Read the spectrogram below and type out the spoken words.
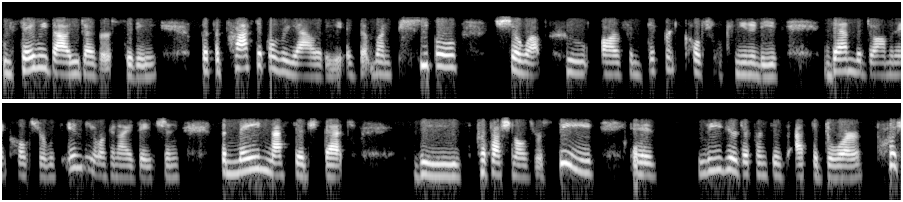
we say we value diversity, but the practical reality is that when people show up who are from different cultural communities than the dominant culture within the organization, the main message that these professionals receive is leave your differences at the door, push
